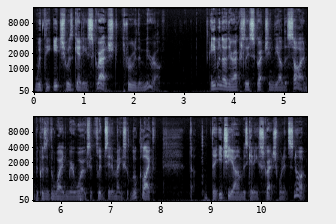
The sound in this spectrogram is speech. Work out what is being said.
with the itch was getting scratched through the mirror, even though they're actually scratching the other side because of the way the mirror works, it flips it and makes it look like the, the itchy arm is getting scratched when it's not.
